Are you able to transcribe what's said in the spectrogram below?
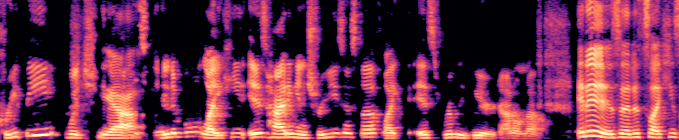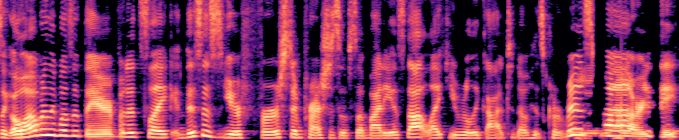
creepy, which yeah, understandable. Like he is hiding in trees and stuff. Like it's really weird. I don't know. It is, and it's like he's like, oh, I really wasn't there, but it's like this is your first impressions of somebody. It's not like you really got to know his charisma mm-hmm. or anything,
